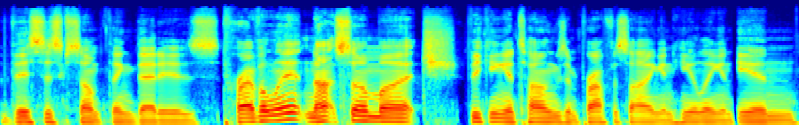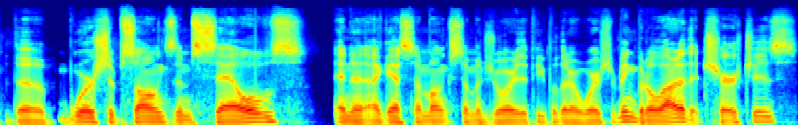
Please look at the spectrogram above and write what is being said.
this is something that is prevalent, not so much speaking in tongues and prophesying and healing and in the worship songs themselves, and uh, I guess amongst a majority of the people that are worshiping, but a lot of the churches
